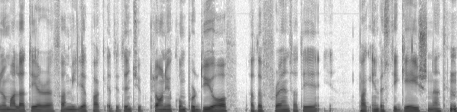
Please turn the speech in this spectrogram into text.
normal atëherë familje pak, e ditën që plani o kon për dy javë, edhe friends aty, pak investigation aty,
